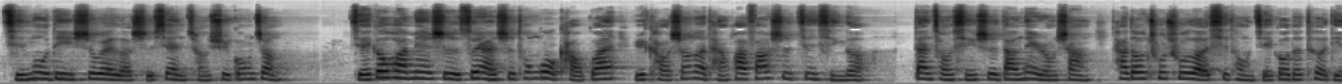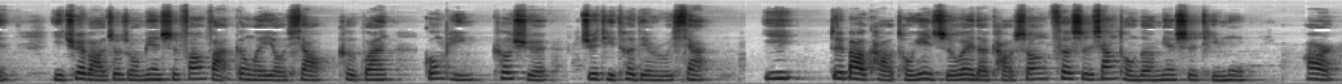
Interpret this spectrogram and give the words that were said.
其目的是为了实现程序公正。结构化面试虽然是通过考官与考生的谈话方式进行的，但从形式到内容上，它都突出了系统结构的特点，以确保这种面试方法更为有效、客观、公平、科学。具体特点如下：一、对报考同一职位的考生测试相同的面试题目；二、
